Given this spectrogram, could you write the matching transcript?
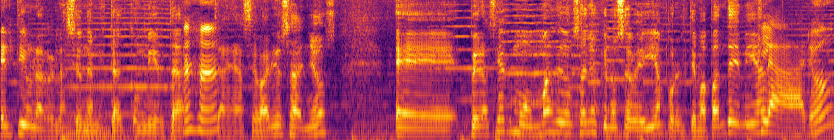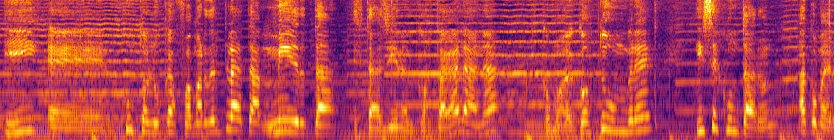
Él tiene una relación de amistad con Mirta Ajá. ya desde hace varios años, eh, pero hacía como más de dos años que no se veían por el tema pandemia. Claro. Y eh, justo Lucas fue a Mar del Plata, Mirta está allí en el Costa Galana, como de costumbre, y se juntaron a comer.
